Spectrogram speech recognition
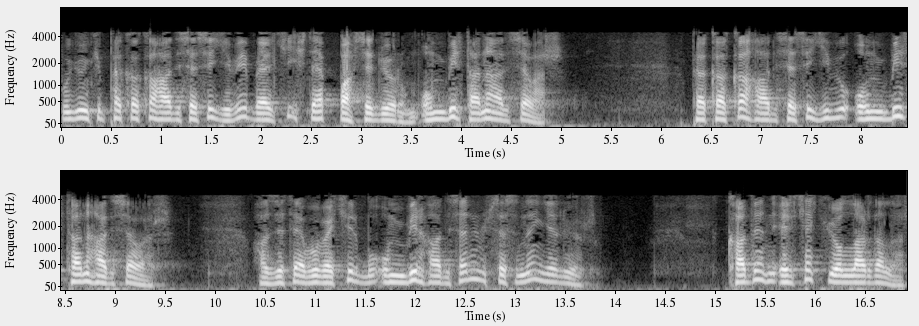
Bugünkü PKK hadisesi gibi belki işte hep bahsediyorum. 11 tane hadise var. PKK hadisesi gibi 11 tane hadise var. Hazreti Ebu Bekir bu 11 hadisenin üstesinden geliyor. Kadın erkek yollardalar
